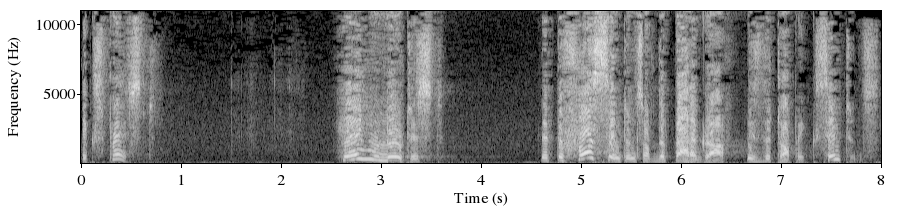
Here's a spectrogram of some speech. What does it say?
expressed. Here you noticed that the first sentence of the paragraph is the topic sentence.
